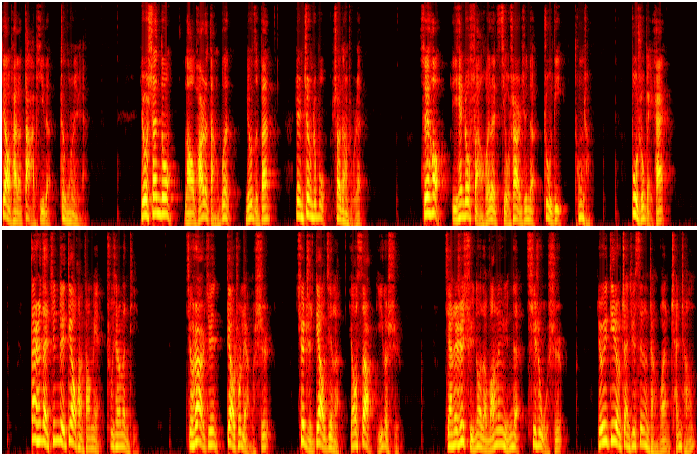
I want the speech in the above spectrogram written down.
调派了大批的政工人员，由山东老牌的党棍刘子班任政治部少将主任。随后，李先洲返回了九十二军的驻地通城，部署北开。但是在军队调换方面出现了问题，九十二军调出两个师，却只调进了幺四二一个师。蒋介石许诺的王凌云的七十五师，由于第六战区司令长官陈诚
